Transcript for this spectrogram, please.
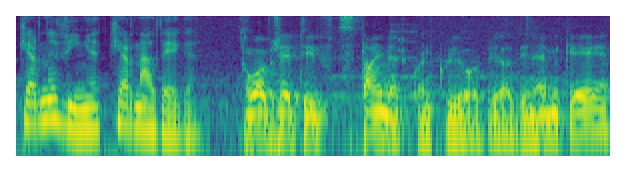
quer na vinha, quer na adega. O objetivo de Steiner, quando criou a biodinâmica, é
